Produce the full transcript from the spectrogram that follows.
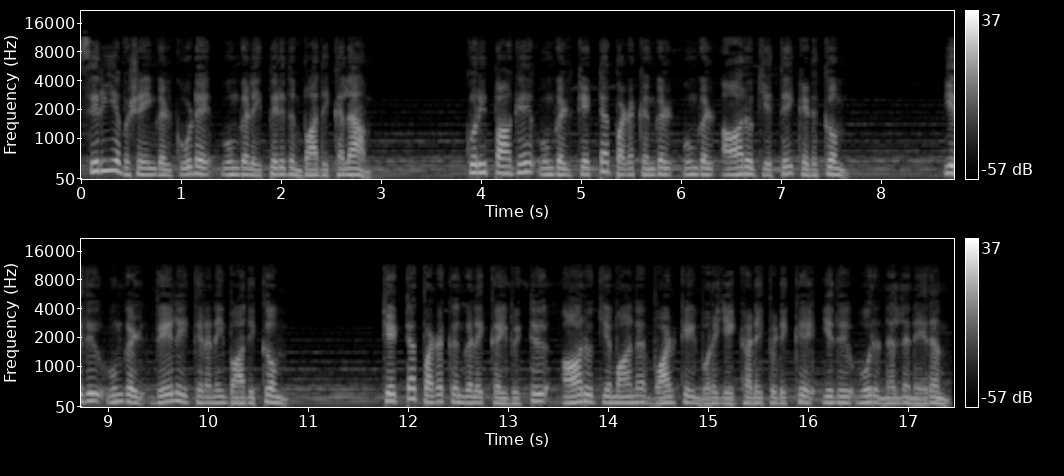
சிறிய விஷயங்கள் கூட உங்களை பெரிதும் பாதிக்கலாம். குறிப்பாக உங்கள் கெட்ட பழக்கங்கள் உங்கள் ஆரோக்கியத்தை கெடுக்கும். இது உங்கள் வேலை திறனை பாதிக்கும். கெட்ட பழக்கங்களை கைவிட்டு ஆரோக்கியமான வாழ்க்கை முறையை கடைபிடிக்க இது ஒரு நல்ல நேரம்.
